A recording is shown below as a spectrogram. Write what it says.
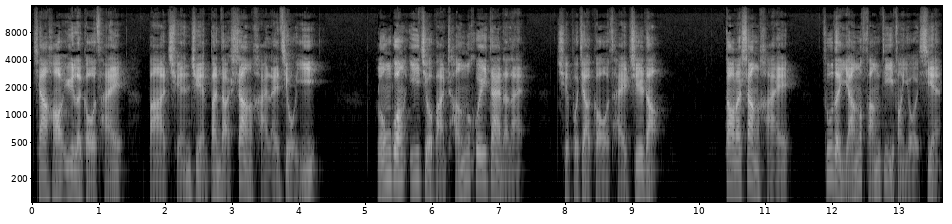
恰好遇了狗才。把全卷搬到上海来就医，龙光依旧把程辉带了来，却不叫狗才知道。到了上海，租的洋房地方有限，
